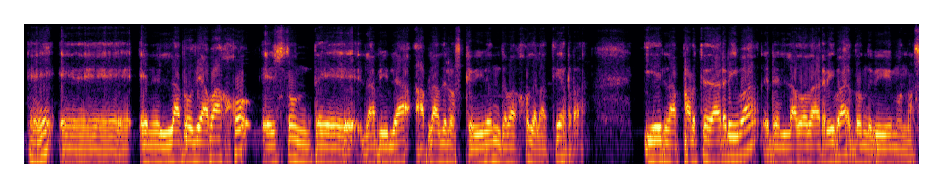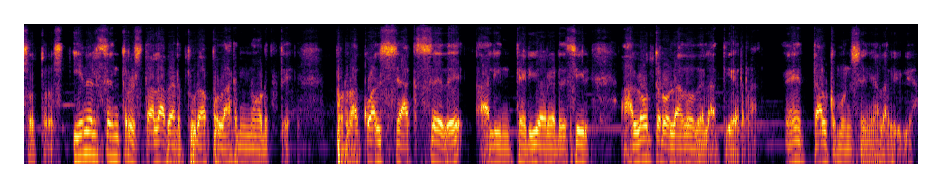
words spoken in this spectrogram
¿eh? Eh, en el lado de abajo es donde la Biblia habla de los que viven debajo de la Tierra. Y en la parte de arriba, en el lado de arriba, es donde vivimos nosotros. Y en el centro está la abertura polar norte, por la cual se accede al interior, es decir, al otro lado de la Tierra. ¿Eh? tal como enseña la Biblia.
